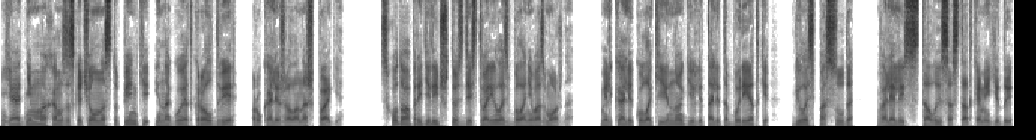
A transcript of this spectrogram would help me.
Я одним махом заскочил на ступеньки и ногой открыл дверь, рука лежала на шпаге. Сходу определить, что здесь творилось, было невозможно. Мелькали кулаки и ноги, летали табуретки, билась посуда, валялись столы с остатками еды.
